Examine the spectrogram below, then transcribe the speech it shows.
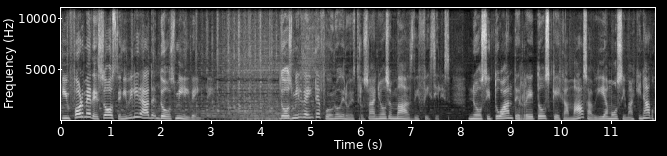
Informe de Sostenibilidad 2020. 2020 fue uno de nuestros años más difíciles. Nos situó ante retos que jamás habíamos imaginado.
